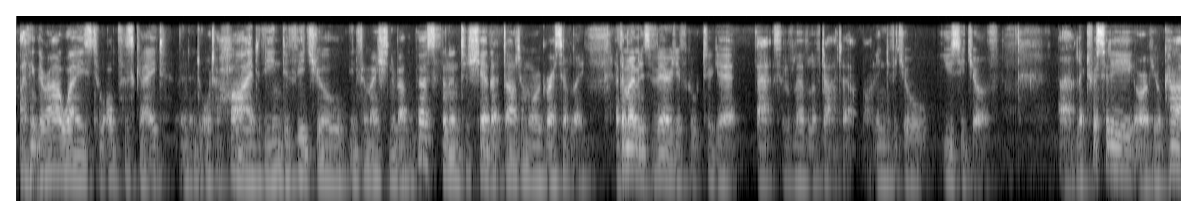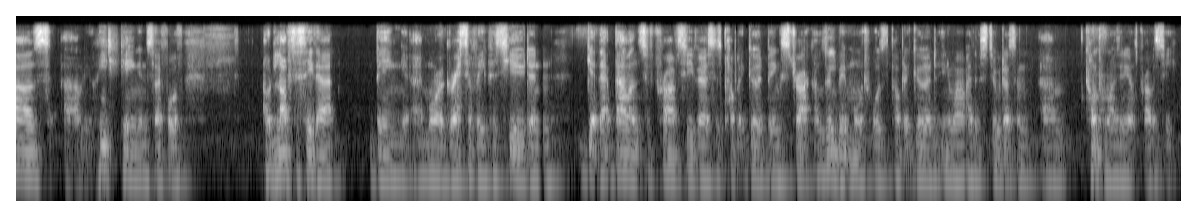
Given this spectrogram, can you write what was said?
I think there are ways to obfuscate and, or to hide the individual information about the person and to share that data more aggressively. At the moment, it's very difficult to get that sort of level of data on individual usage of uh, electricity or of your cars, um, your heating, and so forth. I would love to see that being uh, more aggressively pursued and get that balance of privacy versus public good being struck a little bit more towards the public good in a way that still doesn't um, compromise anyone's privacy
